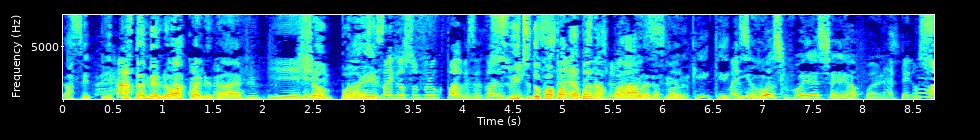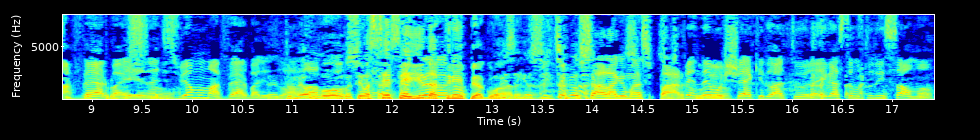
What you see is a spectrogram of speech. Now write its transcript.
Acepipes da melhor qualidade, E champanhe, Você sabe que eu sou preocupado com essa coisa. Suíte que do que Copacabana? Palace. Paulo, que, que, Mas- que enrosco foi esse aí, rapaz? É, pegamos uma verba aí, né? produção. Desviamos uma verba ali do, do meu bolso. Vai ter uma CPI da grana Trip agora, Por isso que né? eu senti meu salário mais parco. Suspendemos o cheque do Arthur aí, gastamos tudo em salmão.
